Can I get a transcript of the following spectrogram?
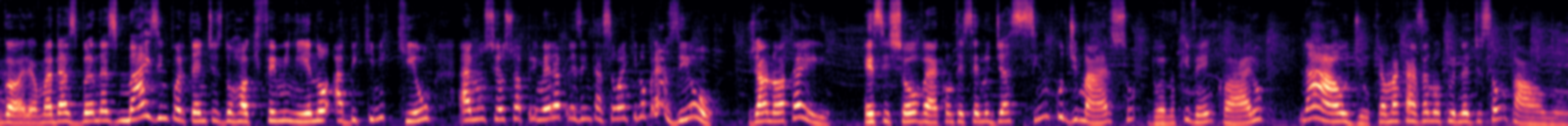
Agora, uma das bandas mais importantes do rock feminino, a Bikini Kill, anunciou sua primeira apresentação aqui no Brasil. Já anota aí. Esse show vai acontecer no dia 5 de março do ano que vem, claro, na Áudio, que é uma casa noturna de São Paulo.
